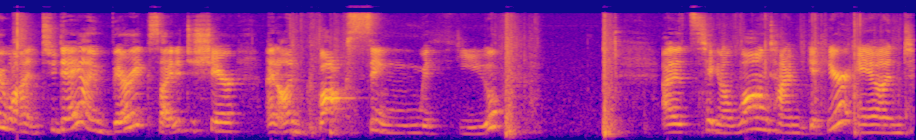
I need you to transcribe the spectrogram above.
everyone! Today I'm very excited to share an unboxing with you. Uh, it's taken a long time to get here and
